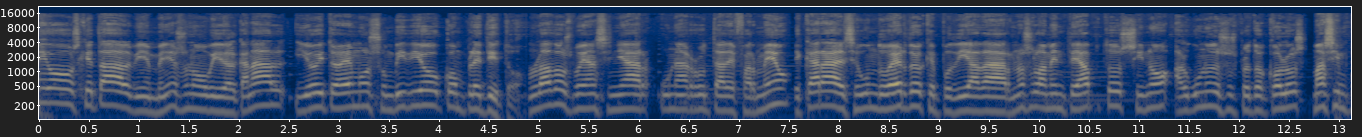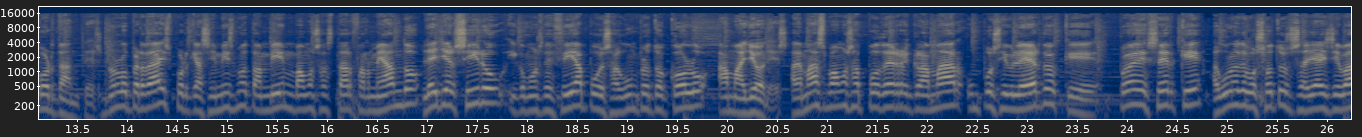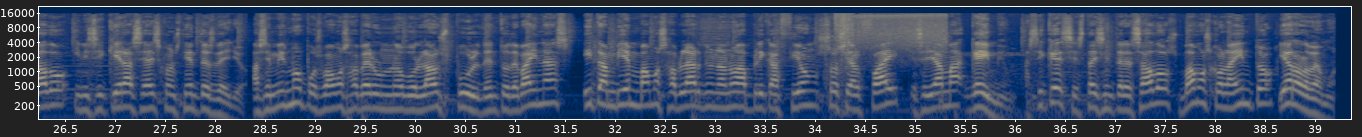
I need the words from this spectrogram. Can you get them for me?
amigos, ¿qué tal? Bienvenidos a un nuevo vídeo del canal y hoy traemos un vídeo completito. Por un lado os voy a enseñar una ruta de farmeo de cara al segundo airdrop que podía dar no solamente Aptos, sino alguno de sus protocolos más importantes. No lo perdáis porque asimismo también vamos a estar farmeando Ledger Zero y como os decía, pues algún protocolo a mayores. Además vamos a poder reclamar un posible airdrop que puede ser que alguno de vosotros os hayáis llevado y ni siquiera seáis conscientes de ello. Asimismo, pues vamos a ver un nuevo launch pool dentro de Binance y también vamos a hablar de una nueva aplicación SocialFi que se llama Gaming. Así que si estáis interesados, vamos con la intro y ahora lo vemos.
